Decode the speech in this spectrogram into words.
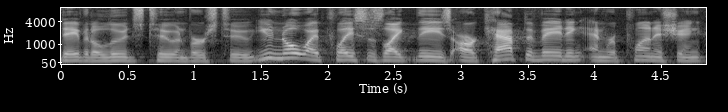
David alludes to in verse 2, you know why places like these are captivating and replenishing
